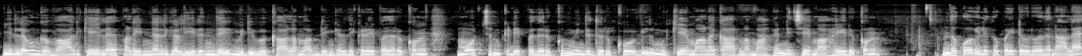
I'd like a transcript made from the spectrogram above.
இல்லை உங்கள் வாழ்க்கையில் பல இன்னல்கள் இருந்து விடிவு காலம் அப்படிங்கிறது கிடைப்பதற்கும் மோட்சம் கிடைப்பதற்கும் இந்த திருக்கோவில் கோவில் முக்கியமான காரணமாக நிச்சயமாக இருக்கும். இந்த கோவிலுக்கு போயிட்டு வருவதனால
